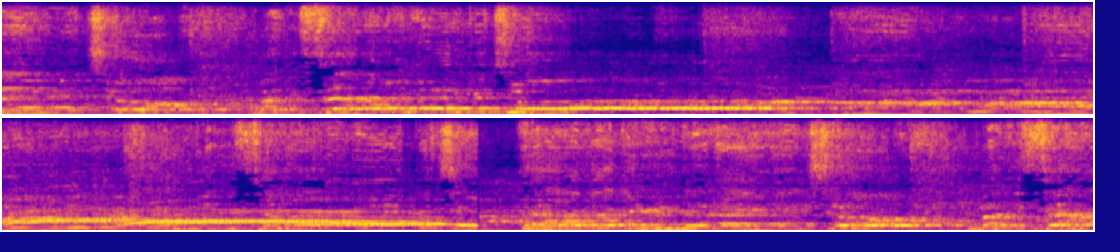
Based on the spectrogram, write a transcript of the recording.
내겠죠. 넌 사랑했겠죠. 넌 사랑했겠죠 가만히 내겠죠. 넌 사랑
